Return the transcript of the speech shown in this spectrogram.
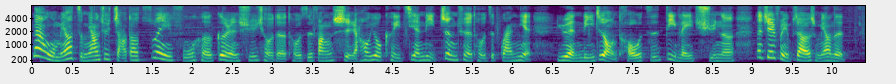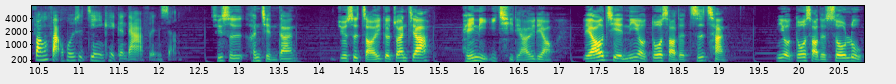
那我们要怎么样去找到最符合个人需求的投资方式，然后又可以建立正确的投资观念，远离这种投资地雷区呢？那 Jeffrey 不知道有什么样的方法或者是建议可以跟大家分享？其实很简单，就是找一个专家陪你一起聊一聊，了解你有多少的资产，你有多少的收入，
